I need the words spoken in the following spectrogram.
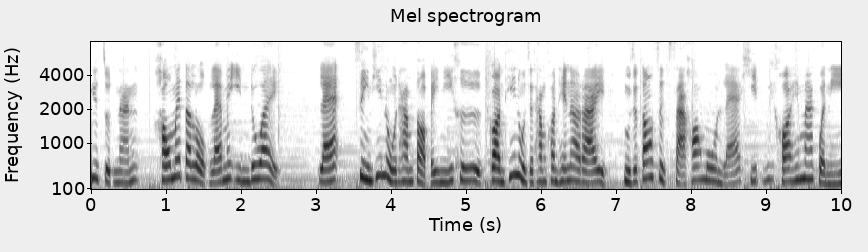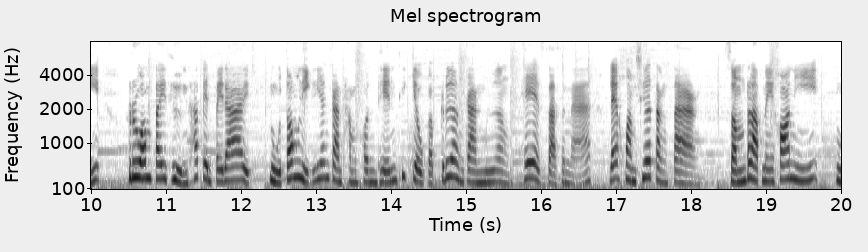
อยู่จุดนั้น เขาไม่ตลกและไม่อินด้วย และสิ่งที่หนูทำต่อไปนี้คือ ก่อนที่หนูจะทำคอนเทนต์อะไร หนูจะต้องศึกษาข้อมูลและคิดวิเคราะห์ให้มากกว่านี้ รวมไปถึงถ้าเป็นไปได้ หนูต้องหลีกเลี่ยงการทำคอนเทนต์ที่เกี่ยวกับเรื่องการเมือง เพศ ศาสนา และความเชื่อต่างๆสำหรับในข้อนี้หนู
